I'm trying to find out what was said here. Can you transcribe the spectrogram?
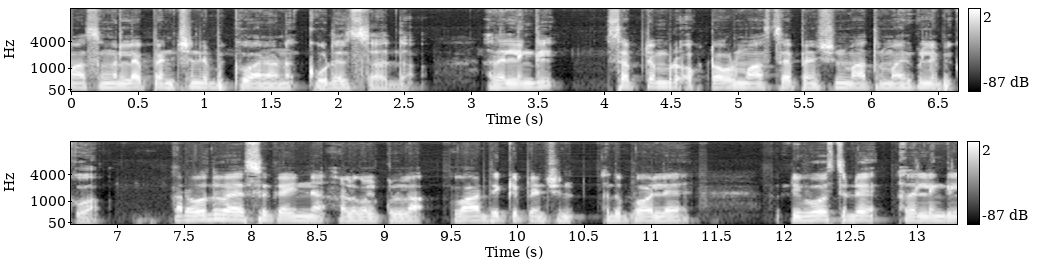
മാസങ്ങളിലെ പെൻഷൻ ലഭിക്കുവാനാണ് കൂടുതൽ സാധ്യത. അതല്ലെങ്കിൽ സെപ്റ്റംബർ ഒക്ടോബർ മാസത്തെ പെൻഷൻ മാത്രമായിരിക്കും ലഭിക്കുക. അറുപത് വയസ്സ് കഴിഞ്ഞ ആളുകൾക്കുള്ള വാർദ്ധക്യ പെൻഷൻ അതുപോലെ ഡിവോഴ്സ്ഡ് അതല്ലെങ്കിൽ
